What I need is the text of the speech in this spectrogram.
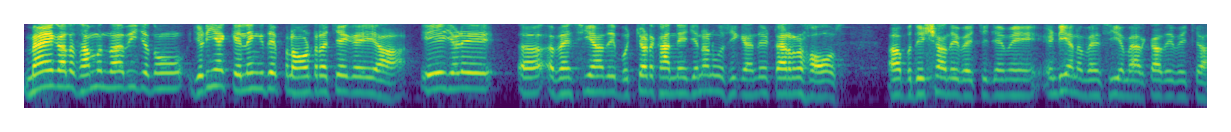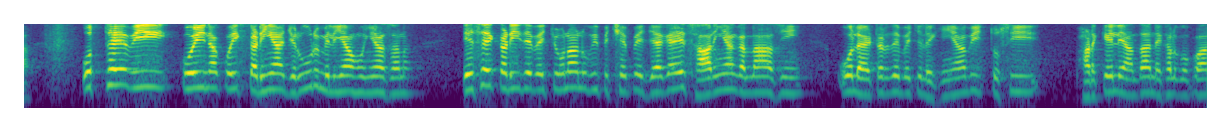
ਮੈਂ ਇਹ ਗੱਲ ਸਮਝਦਾ ਵੀ ਜਦੋਂ ਜਿਹੜੀਆਂ ਕਿਲਿੰਗ ਦੇ ਪਲਾਟ ਰਚੇ ਗਏ ਆ, ਇਹ ਜਿਹੜੇ ਅਵੈਂਸੀਆਂ ਦੇ ਬੁੱਚੜਖਾਨੇ ਜਿਨ੍ਹਾਂ ਨੂੰ ਅਸੀਂ ਕਹਿੰਦੇ ਟੈਰਰ ਹਾਊਸ ਵਿਦੇਸ਼ਾਂ ਦੇ ਵਿੱਚ ਜਿਵੇਂ ਇੰਡੀਅਨ ਅਵੈਂਸੀ ਅਮਰੀਕਾ ਦੇ ਵਿੱਚ ਆ, ਉੱਥੇ ਵੀ ਕੋਈ ਨਾ ਕੋਈ ਕੜੀਆਂ ਜ਼ਰੂਰ ਮਿਲੀਆਂ ਹੋਈਆਂ ਸਨ। ਇਸੇ ਕੜੀ ਦੇ ਵਿੱਚ ਉਹਨਾਂ ਨੂੰ ਵੀ ਪਿੱਛੇ ਭੇਜਿਆ ਗਿਆ। ਇਹ ਸਾਰੀਆਂ ਗੱਲਾਂ ਅਸੀਂ ਉਹ ਲੈਟਰ ਦੇ ਵਿੱਚ ਲਿਖੀਆਂ ਵੀ ਤੁਸੀਂ ਫੜ ਕੇ ਲਿਆਂਦਾ ਨਿਖਲ ਗੁਪਾ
